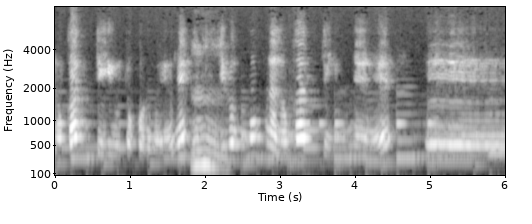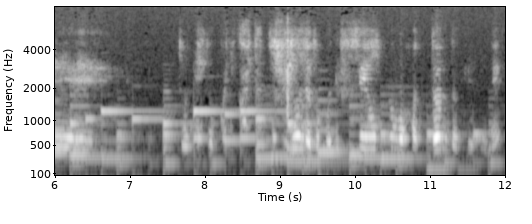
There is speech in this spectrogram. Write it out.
ぶのかっていうところだよね、うん。自分が何なのかっていうねえー、とねどっかに書いてあった。読んだところで付箋をが貼ったんだけどねね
